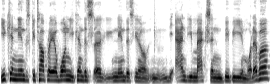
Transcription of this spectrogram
You can name this guitar player one. You can this uh, name this, you know, the Andy, Max, and BB and whatever.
